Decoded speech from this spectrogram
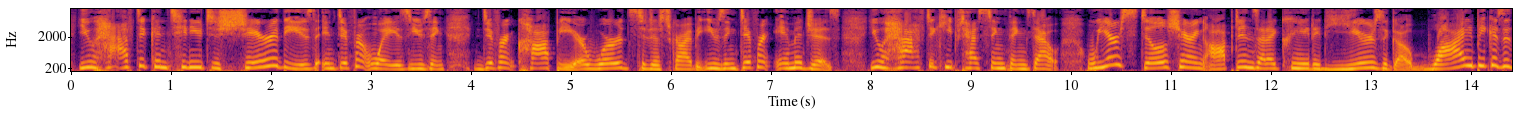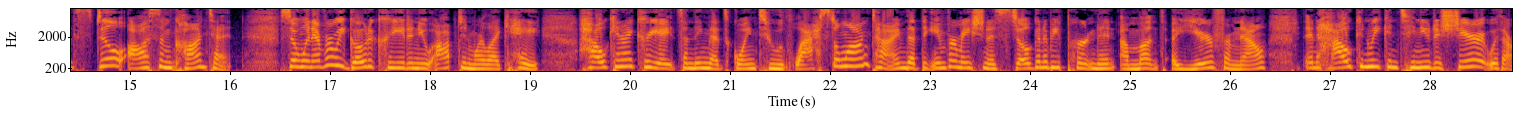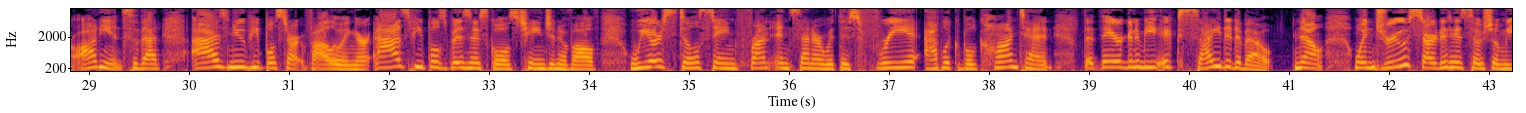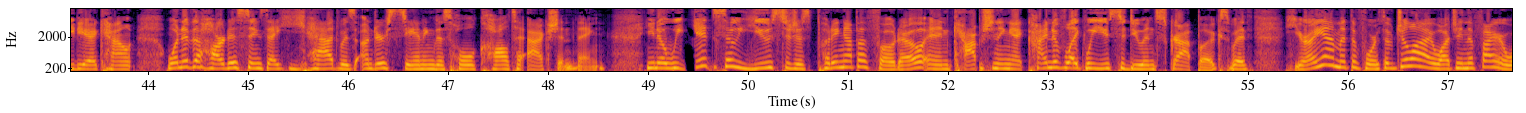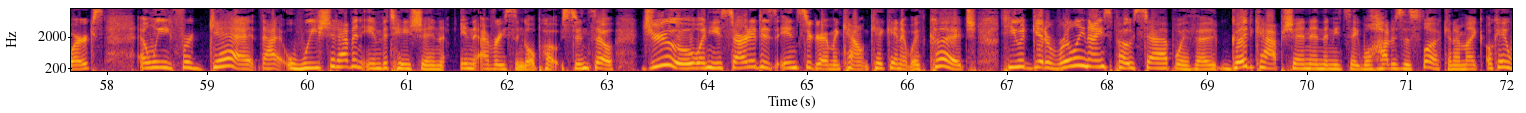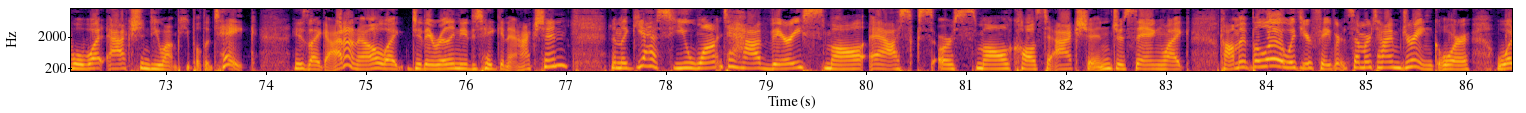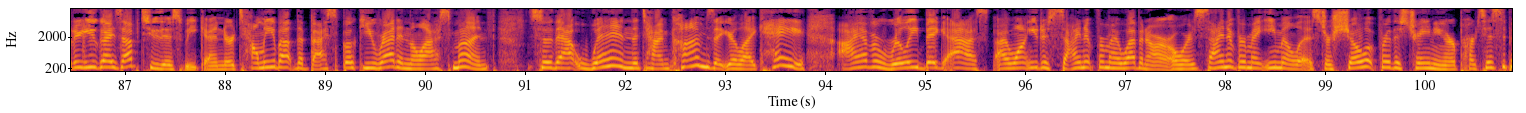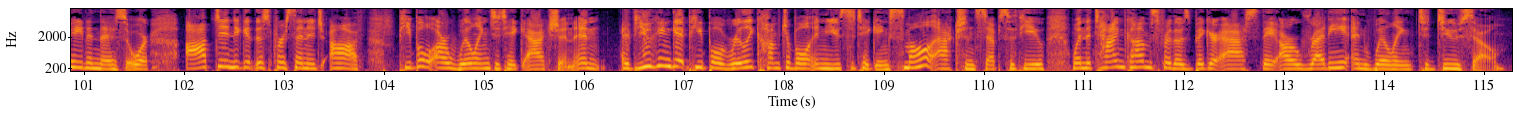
You have to continue to share these in different ways using different copy or words to describe it, using different images. You have to keep testing things out. We are still sharing opt-ins that I created years ago. Why? Because it's still awesome content. So whenever we go to create a new opt-in, we're like, hey, how can I create something that's going to last a long time, that the information is still going to be pertinent a month, a year from now? And how can we continue to share it with our audience so that as new people start following or as people's business goals change and evolve, we are still staying front and center with this free applicable content that they are going to be excited about. Now, when Drew started his social media account, one of the hardest things that he had was understanding this whole call to action thing. You know, we get so used to just putting up a photo and captioning it kind of like we used to do in scrapbooks with, here I am at the 4th of July watching the fireworks. And we forget that we should have an invitation in every single post. And so Drew, when he started his Instagram account, Kicking It with Kutch, he would get a really nice post up with a good caption. And then he'd say, well, how does this look? And I'm like, okay, well, what action do you want people to take? He's like, I don't know. Like, do they really need to take an action? And I'm like, yes, you want to have very small asks or small calls to action, just saying like, comment below with your favorite summertime drink or what are you guys up to this weekend or tell me about the best book you read in the last month so that when the time comes that you're like, hey, I have a really big ask. I want you to sign up for my webinar or sign up for my email list or show up for this training or participate in this or opt in to get this percentage off, people are willing to take action. And if you can get people really comfortable and used to taking small action steps with you, when the time comes for those bigger asks, they are ready and willing to do so.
